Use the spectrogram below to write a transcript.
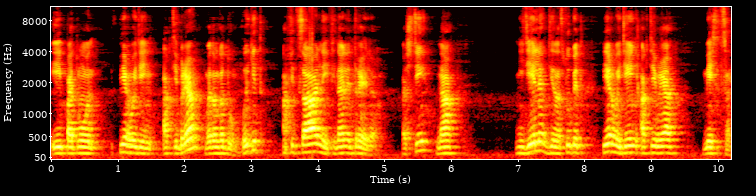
И поэтому первый день октября в этом году выйдет официальный финальный трейлер. Почти на неделе, где наступит первый день октября месяца.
